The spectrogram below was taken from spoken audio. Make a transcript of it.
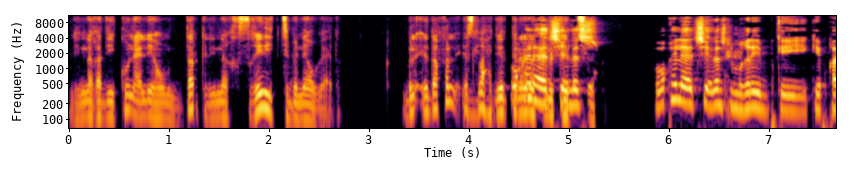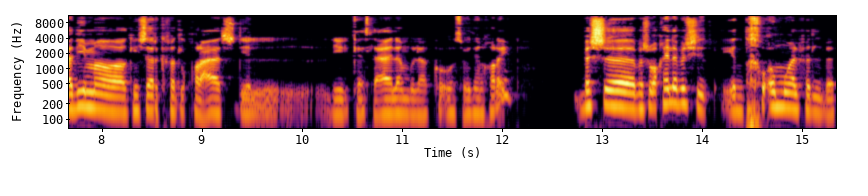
لأن غادي يكون عليهم الدرك لأن خص غير يتبناو بعدا. بالإضافة للاصلاح ديال وقيلا هادشي علاش وقيلا هادشي علاش المغرب كي كيبقى ديما كيشارك في هاد القرعات ديال ديال كأس العالم ولا كؤوس أخرين باش باش واقيلا باش يضخوا أموال في هذا الباب.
